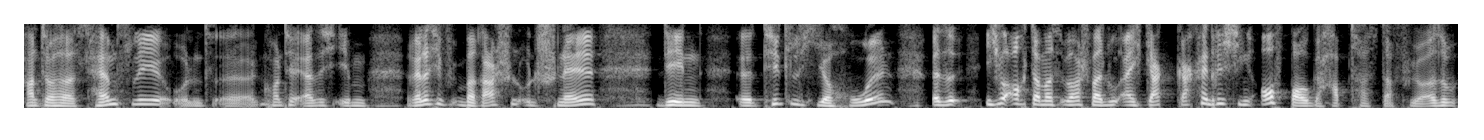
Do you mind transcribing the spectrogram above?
Hunter Hearst Helmsley und äh, konnte er sich eben relativ überraschend und schnell den äh, Titel hier holen. Also ich war auch damals überrascht, weil du eigentlich gar, gar keinen richtigen Aufbau gehabt hast dafür. Also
